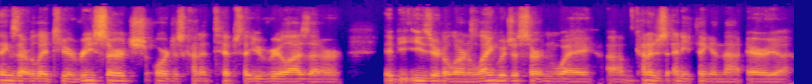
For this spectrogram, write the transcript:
things that relate to your research or just kind of tips that you've realized that are maybe easier to learn a language a certain way, um, kind of just anything in that area.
